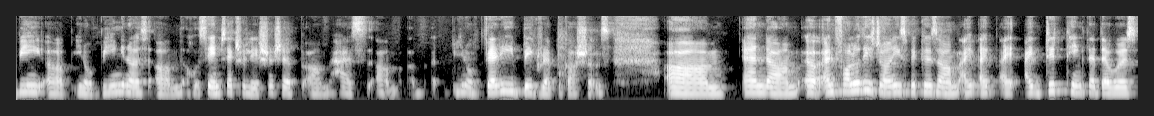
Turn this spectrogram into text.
being, uh, you know, being in a um, same-sex relationship has, you know, very big repercussions um, and um, uh, and follow these journeys because um, I, I, I did think that there was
